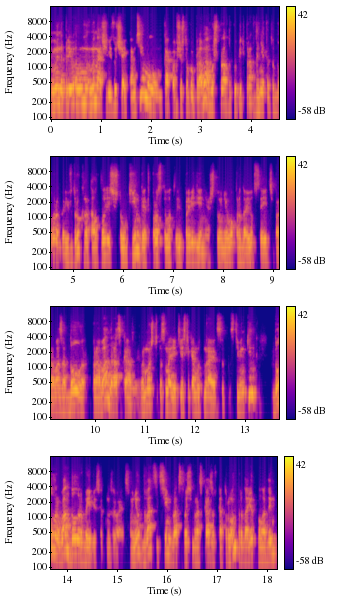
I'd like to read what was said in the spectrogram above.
мы, наплев... мы начали изучать там тему, как вообще, что такое права, может, правда купить прав? Да нет, это дорого. И вдруг натолкнулись, что у Кинга это просто вот проведение, что у него продаются эти права за доллар. Права на рассказы. Вы можете посмотреть, если кому-то нравится Стивен Кинг, доллар, one dollar babies это называется. У него 27-28 рассказов, которые он продает молодым,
